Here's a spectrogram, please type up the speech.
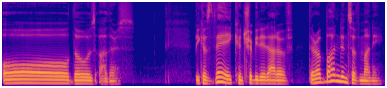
all those others because they contributed out of their abundance of money.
